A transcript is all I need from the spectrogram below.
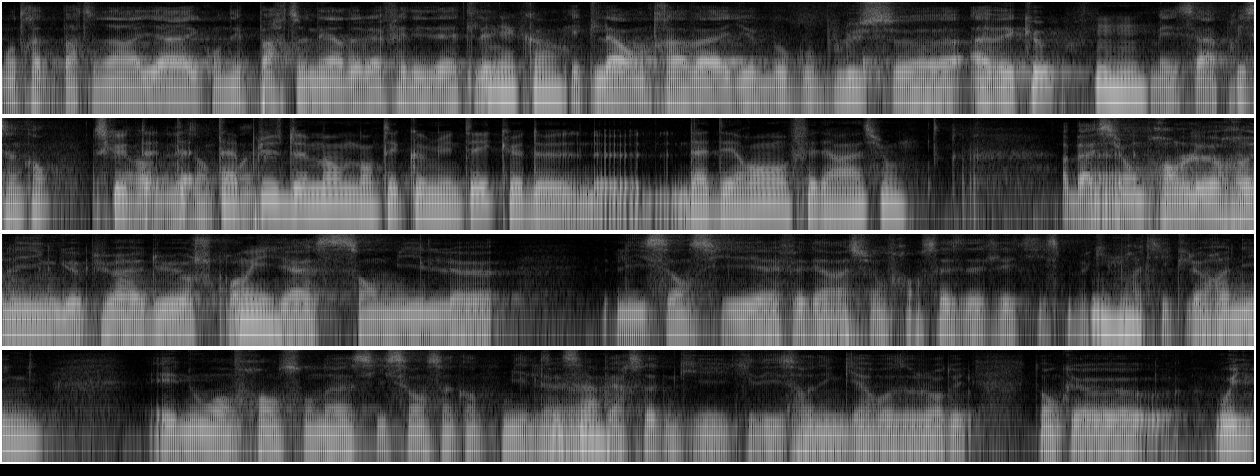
contrat de partenariat et qu'on est partenaire de la Fédé d'athlètes. Et que là, on travaille beaucoup plus avec eux, mhm. mais ça a pris 5 ans. Parce que tu as, plus de membres dans tes communautés que d'adhérents aux fédérations. Ah bah, si on prend le running pur et dur, je crois qu'il y a 100 000 euh, licenciés à la Fédération française d'athlétisme qui mhm. pratiquent le running. Et nous, en France, on a 650 000 euh, personnes qui, qui, disent Running Heroes aujourd'hui. Donc, euh, oui,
